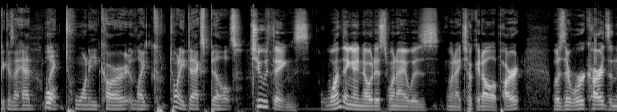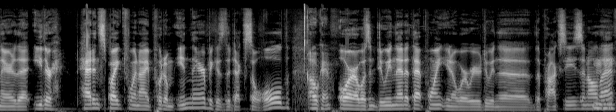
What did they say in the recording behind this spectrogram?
because I had Well- like 20 card like 20 decks built. Two things. One thing I noticed when I was when I took it all apart was there were cards in there that either hadn't spiked when I put them in there because the deck's so old, Okay, or I wasn't doing that at that point. You know where we were doing the the proxies and all that.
